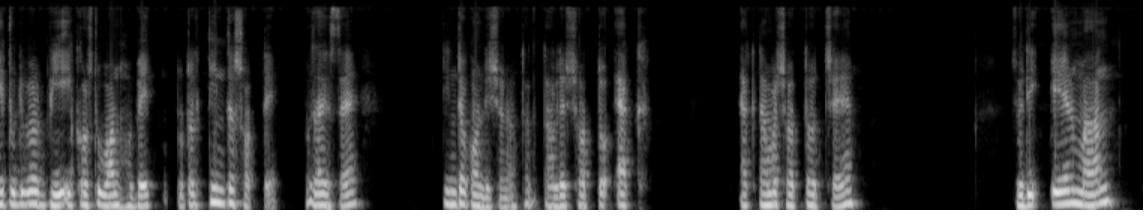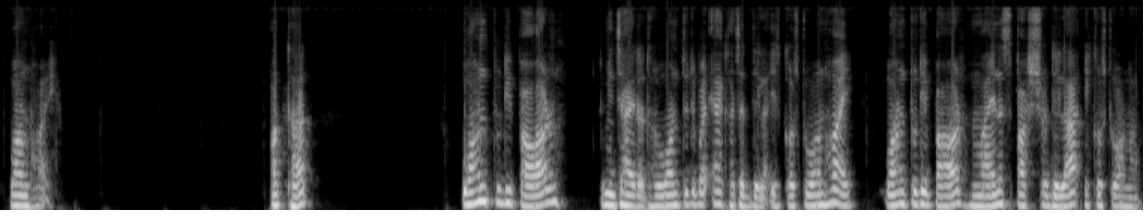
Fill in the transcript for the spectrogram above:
A to power B equals to one হবে টোটাল তিনটা শর্তে। বোঝা গেছে? তিনটা কন্ডিশন অর্থাৎ তাহলে শর্ত এক। এক নম্বর শর্ত হচ্ছে যদি এর মান ওয়ান হয়, অর্থাৎ ওয়ান টু দি পাওয়ার তুমি যাই ধরো ওয়ান টু দি পাওয়ার এক হাজার দিলা ইকুয়ালস টু ওয়ান হয় one to the power minus পাঁচশো দিলা ইকুয়ালস টু ওয়ান হয়।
